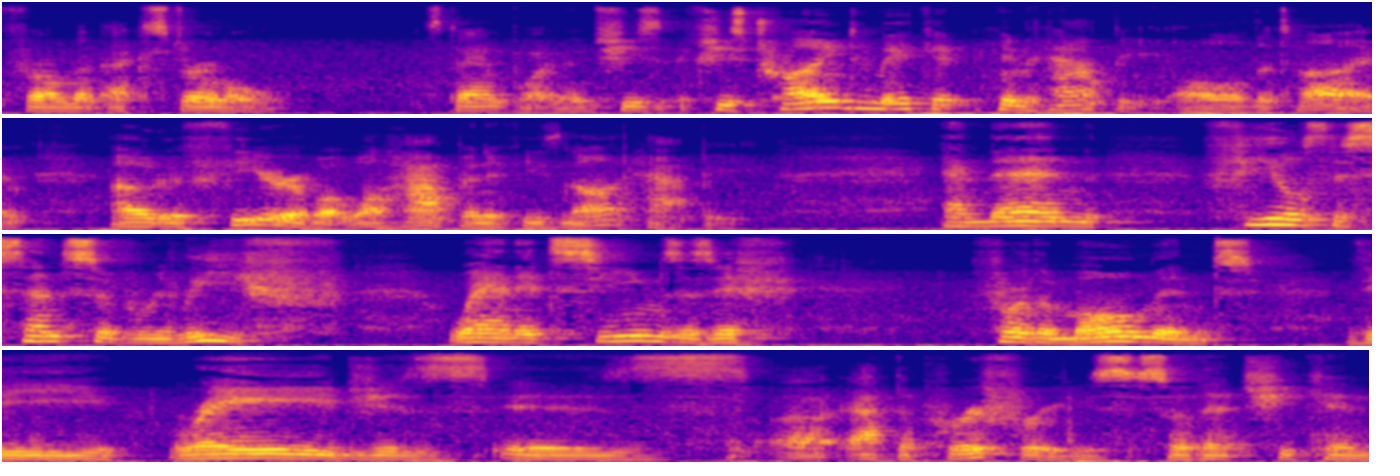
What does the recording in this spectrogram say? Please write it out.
from an external standpoint. And she's she's trying to make it, him happy all the time out of fear of what will happen if he's not happy, and then feels this sense of relief when it seems as if, for the moment, the rage is is uh, at the peripheries, so that she can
